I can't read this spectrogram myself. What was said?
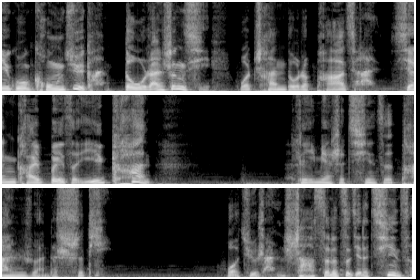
一股恐惧感陡然升起，我颤抖着爬起来，掀开被子一看，里面是妻子瘫软的尸体。我居然杀死了自己的妻子，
